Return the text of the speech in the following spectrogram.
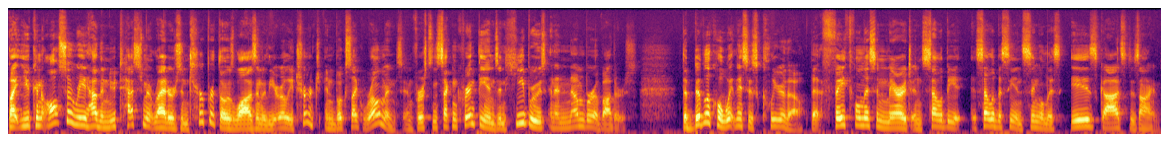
but you can also read how the New Testament writers interpret those laws into the early church in books like Romans and 1st and 2nd Corinthians and Hebrews and a number of others. The biblical witness is clear, though, that faithfulness in marriage and celibacy and singleness is God's design.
